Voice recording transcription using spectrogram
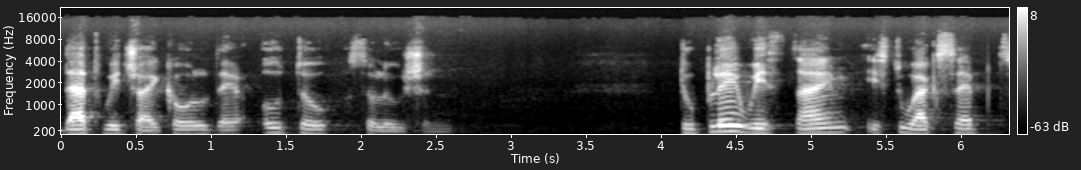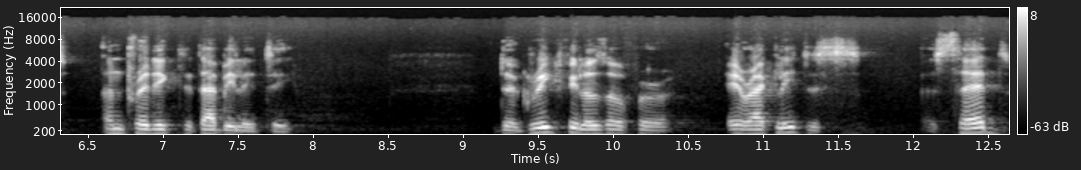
that which I call their auto solution. To play with time is to accept unpredictability. The Greek philosopher Heraclitus said,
